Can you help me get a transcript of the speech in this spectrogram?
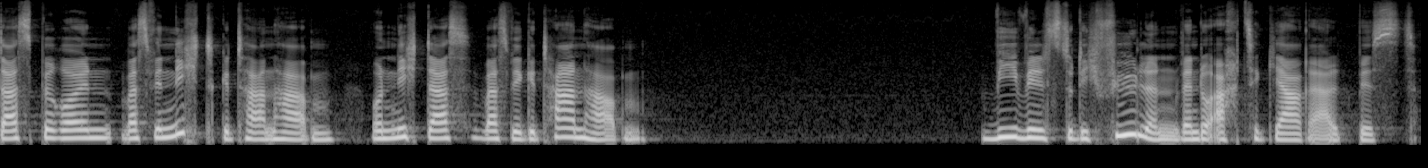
das bereuen, was wir nicht getan haben und nicht das, was wir getan haben. Wie willst du dich fühlen, wenn du 80 Jahre alt bist?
